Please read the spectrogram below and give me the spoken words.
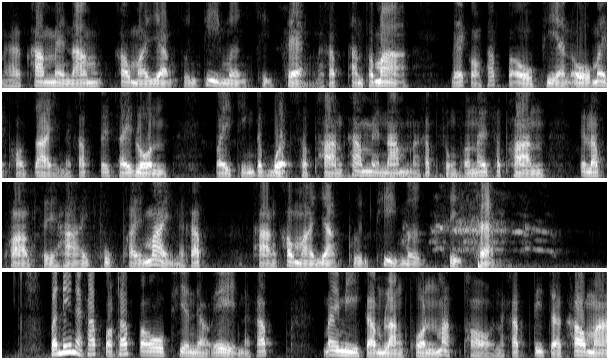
นะครับข้ามแม่น้ำเข้ามาอย่างพื้นที่เมืองสีแสงนะครับท่านพม่า และกองทัพปโอพีเอไม่พอใจนะครับได้ใช้ลนไปทิ้งระเบิดสะพานข้ามแม่น้ำนะครับ ส่งผลให้สะพานได้รับความเสียหายถูกไฟไหม้นะครับ ทางเข้ามาอย่างพื้นที่เมืองสีแสงวันนี้นะครับกองทัพปโอเพียนยาเอนะครับไม่มีกำลังพลมากพอนะครับ ที่จะเข้ามา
